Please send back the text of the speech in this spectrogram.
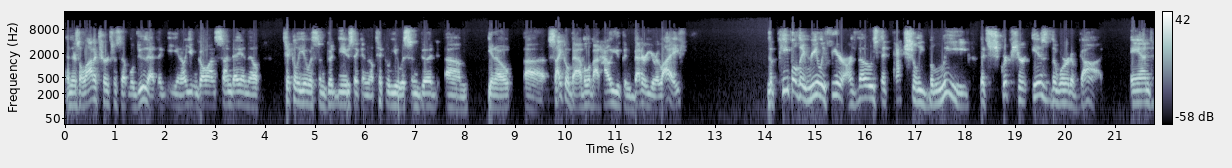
And there's a lot of churches that will do that. They, you know, you can go on Sunday and they'll tickle you with some good music and they'll tickle you with some good, um, you know, uh, psychobabble about how you can better your life. The people they really fear are those that actually believe that scripture is the word of God and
